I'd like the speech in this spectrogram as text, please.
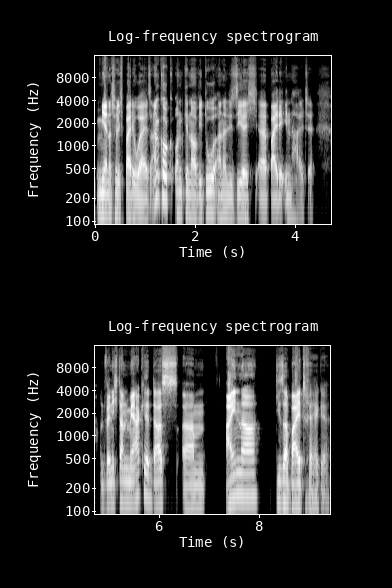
mir natürlich beide URLs angucke und genau wie du analysiere ich äh, beide Inhalte. Und wenn ich dann merke, dass ähm, einer dieser Beiträge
